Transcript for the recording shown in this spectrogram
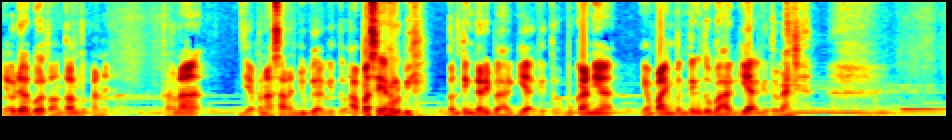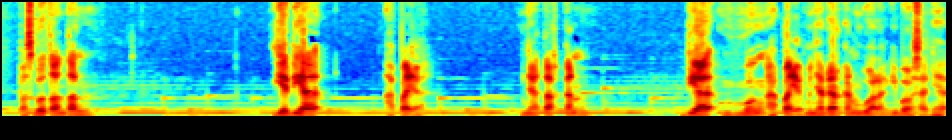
Ya udah gue tonton tuh kan ya. Karena dia penasaran juga gitu. Apa sih yang lebih penting dari bahagia gitu? Bukannya yang paling penting tuh bahagia gitu kan. Pas gue tonton ya dia apa ya menyatakan dia meng, apa ya menyadarkan gue lagi bahwasanya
